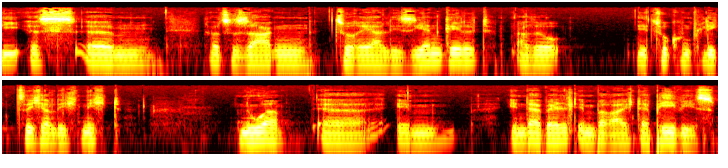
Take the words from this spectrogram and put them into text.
die es ähm, sozusagen zu realisieren gilt. Also die Zukunft liegt sicherlich nicht nur äh, im, in der Welt im Bereich der Piwis.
